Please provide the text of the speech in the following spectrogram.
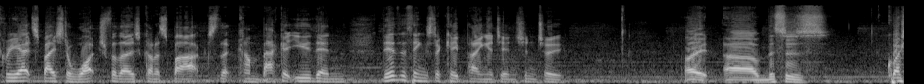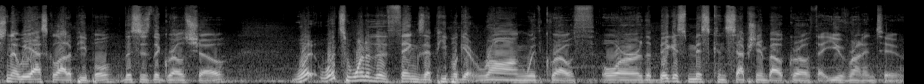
create space to watch for those kind of sparks that come back at you, then they're the things to keep paying attention to. All right. Um, this is a question that we ask a lot of people. This is the growth show. What what's one of the things that people get wrong with growth or the biggest misconception about growth that you've run into?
